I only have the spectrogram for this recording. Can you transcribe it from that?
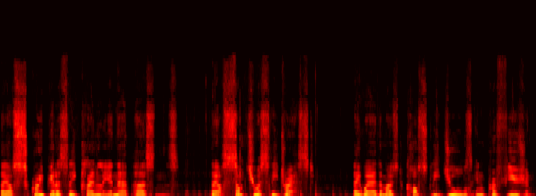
They are scrupulously cleanly in their persons. They are sumptuously dressed. They wear the most costly jewels in profusion.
